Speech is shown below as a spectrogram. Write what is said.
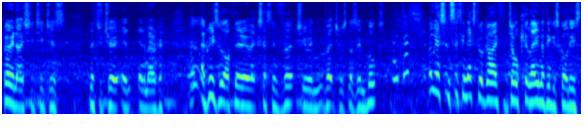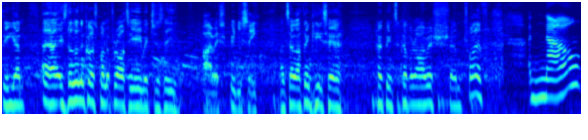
very nice. She teaches literature in, in America. Oh. Agrees with our theory of excessive virtue and virtuousness in books. I just Oh yes, and sitting next to a guy, John Killane, I think he's called. He's the um, uh, he's the London correspondent for RTE, which is the Irish BBC, and so I think he's here hoping to cover Irish um, triumph. And now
